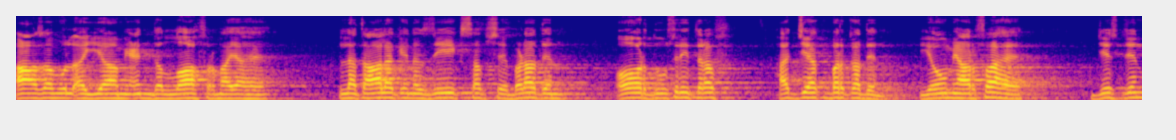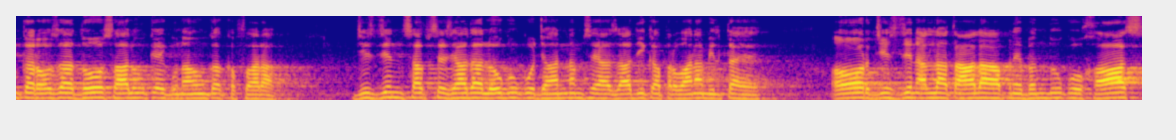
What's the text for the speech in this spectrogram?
اعظم الایام عند اللہ فرمایا ہے۔ اللہ تعالیٰ کے نزدیک سب سے بڑا دن اور دوسری طرف حج اکبر کا دن، یوم عرفہ ہے، جس دن کا روزہ دو سالوں کے گناہوں کا کفارہ، جس دن سب سے زیادہ لوگوں کو جہنم سے آزادی کا پروانہ ملتا ہے۔ اور جس دن اللہ تعالیٰ اپنے بندوں کو خاص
